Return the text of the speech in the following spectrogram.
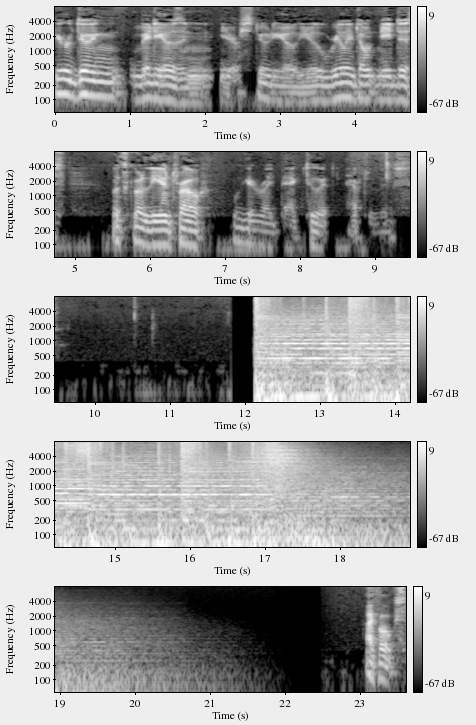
you're doing videos in your studio, you really don't need this. Let's go to the intro. We'll get right back to it after this. Hi, folks.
